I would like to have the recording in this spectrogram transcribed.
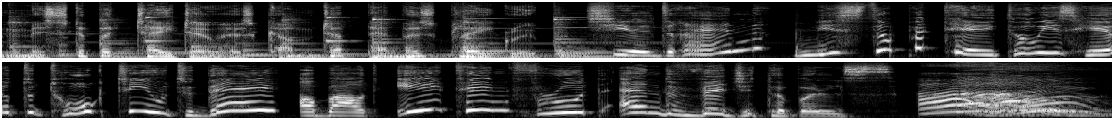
Mr. Potato has come to Peppa's playgroup. Children, Mr. Potato is here to talk to you today about eating fruit and vegetables. Oh.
